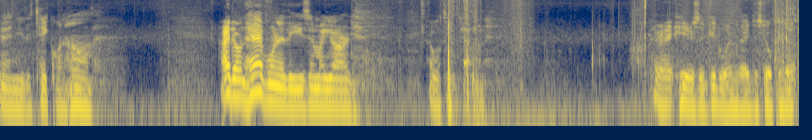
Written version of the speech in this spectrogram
I need to take one home. I don't have one of these in my yard. I will take that one. All right, here's a good one that I just opened up.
